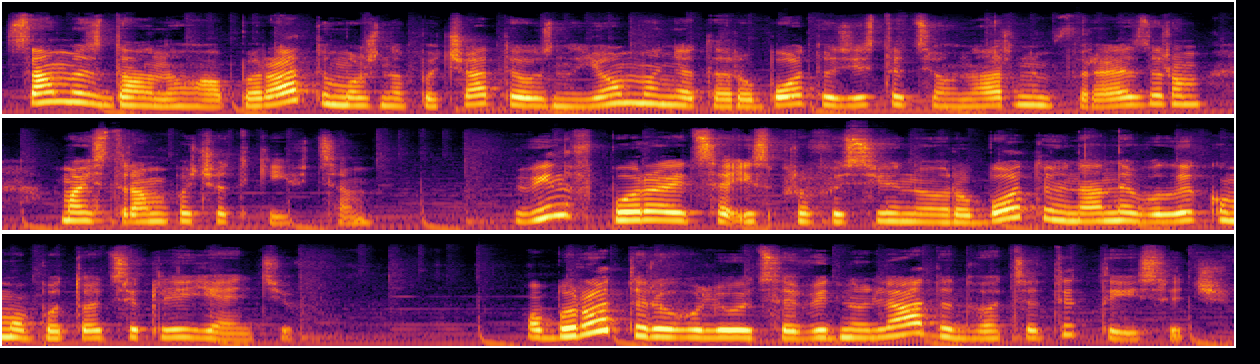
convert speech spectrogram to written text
Саме з даного апарату можна почати ознайомлення та роботу зі стаціонарним фрезером майстрам-початківцям. Він впорається із професійною роботою на невеликому потоці клієнтів. Обороти регулюються від 0 до 20 тисяч.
